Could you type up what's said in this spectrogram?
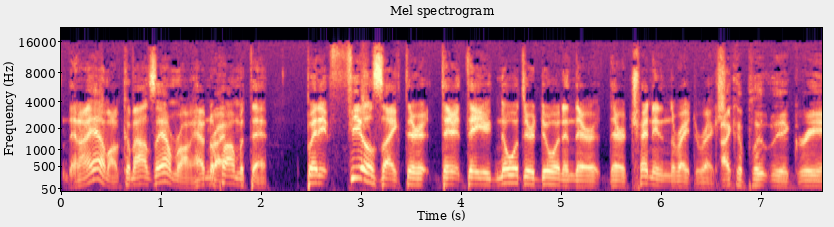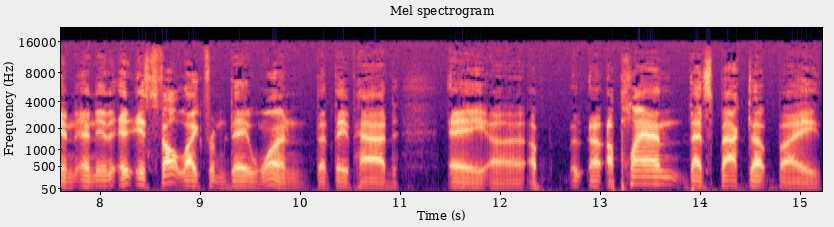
then I am. I'll come out and say I'm wrong. I have no Right. problem with that. But it feels like they're they they know what they're doing and they're they're trending in the right direction. I completely agree, and and it, it, it's felt like from day one that they've had a, uh, a a plan that's backed up by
